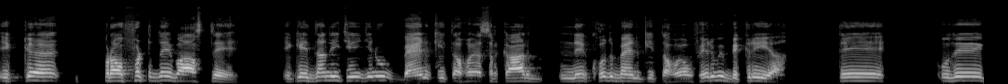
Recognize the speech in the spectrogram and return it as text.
ਇੱਕ ਪ੍ਰੋਫਿਟ ਦੇ ਵਾਸਤੇ ਇੱਕ ਇਦਾਂ ਦੀ ਚੀਜ਼ ਜਿਹਨੂੰ ਬੈਨ ਕੀਤਾ ਹੋਇਆ, ਸਰਕਾਰ ਨੇ ਖੁਦ ਬੈਨ ਕੀਤਾ ਹੋਇਆ, ਉਹ ਫਿਰ ਵੀ ਵਿਕਰੀ ਆ। ਤੇ ਉਹਦੇ,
